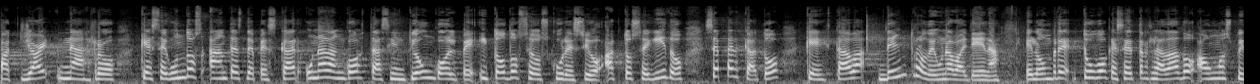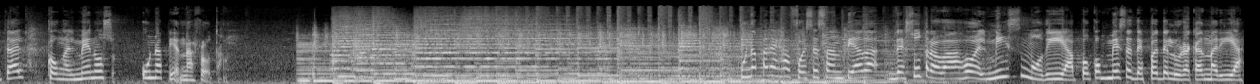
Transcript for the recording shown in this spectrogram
Packard narró que segundos antes de pescar una langosta sintió un golpe y todo se oscureció. Acto seguido se percató que estaba dentro de una ballena. El hombre tuvo que ser trasladado a un hospital con al menos una pierna rota. Fue cesanteada de su trabajo el mismo día, pocos meses después del huracán María.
